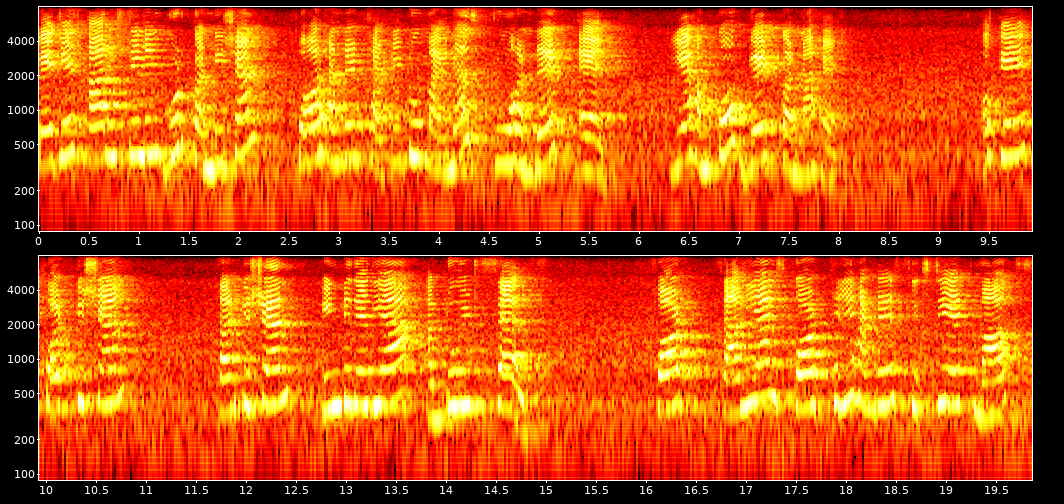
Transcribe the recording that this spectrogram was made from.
pages are still in good condition four hundred thirty two minus two hundred eight ये हमको गेट करना है। Okay fourth question third question hint दे दिया, अब do it self fourth Sania score 368 marks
